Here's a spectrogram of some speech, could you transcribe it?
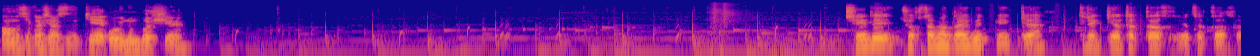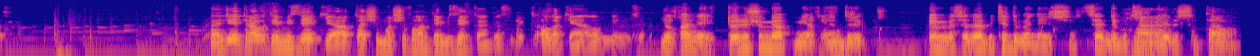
anlaşık kaçarsınız ki oyunun başı. Şeyde çok zaman kaybetmeyek ya. Direkt yatak kalk, yatak kalk. Bence etrafı temizleyek ya. Taşı maşı falan temizleyek kanka sürekli. Alak yani alabildiğimizi. Yok hani dönüşüm yapmayak yani direkt. Ben mesela bitirdim enerji. Sen de bitir Ha. gelirsin. Tamam.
